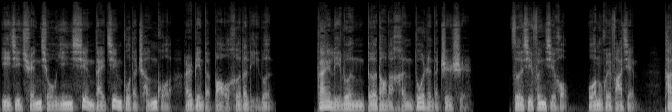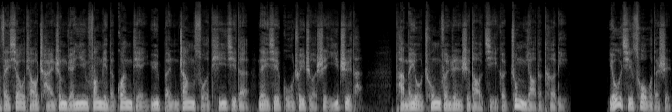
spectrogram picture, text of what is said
以及全球因现代进步的成果而变得饱和的理论。该理论得到了很多人的支持。仔细分析后，我们会发现，他在萧条产生原因方面的观点与本章所提及的那些鼓吹者是一致的。他没有充分认识到几个重要的特例。尤其错误的是，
